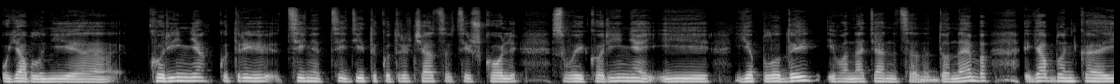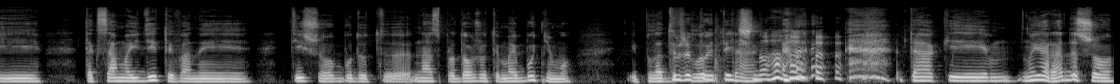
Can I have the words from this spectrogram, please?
у яблуні є. Коріння, котрі цінять ці діти, котрі вчаться в цій школі, свої коріння, і є плоди, і вона тягнеться до неба. Яблунька, і так само і діти, вони ті, що будуть е, нас продовжувати в майбутньому. І плоди, Дуже плод- поетично. Так, так, і ну, я рада, що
